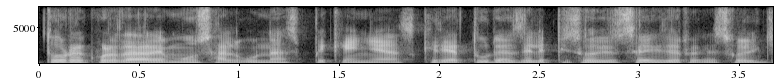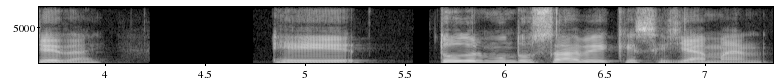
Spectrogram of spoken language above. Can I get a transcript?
todos recordaremos algunas pequeñas criaturas del episodio 6 de Regreso del Jedi. Eh, todo el mundo sabe que se llaman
